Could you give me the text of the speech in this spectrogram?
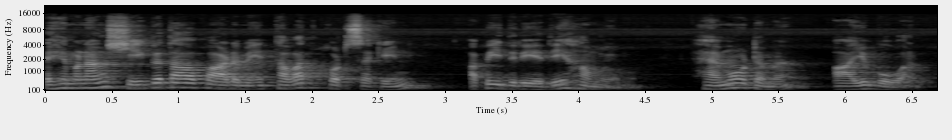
එහෙමනම් ශීඝ්‍රතාව පාඩමේ තවත් කොටසකින් අපි ඉදිරියේදී හමු වෙමු. හැමෝටම ආයුබෝවන්.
